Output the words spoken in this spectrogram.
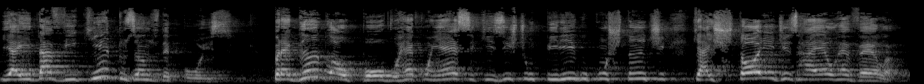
E aí, Davi, 500 anos depois, pregando ao povo, reconhece que existe um perigo constante que a história de Israel revela.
